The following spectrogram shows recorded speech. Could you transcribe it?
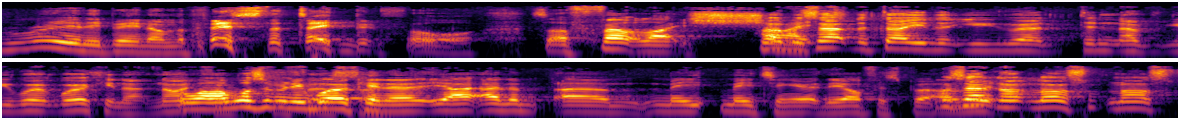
really been on the piss the day before, so I felt like shit. Oh, was that the day that you uh, didn't have, you weren't working that night? Well, I wasn't really working. Uh, yeah, I had a um, meet, meeting here at the office, but Was I that re- not last last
